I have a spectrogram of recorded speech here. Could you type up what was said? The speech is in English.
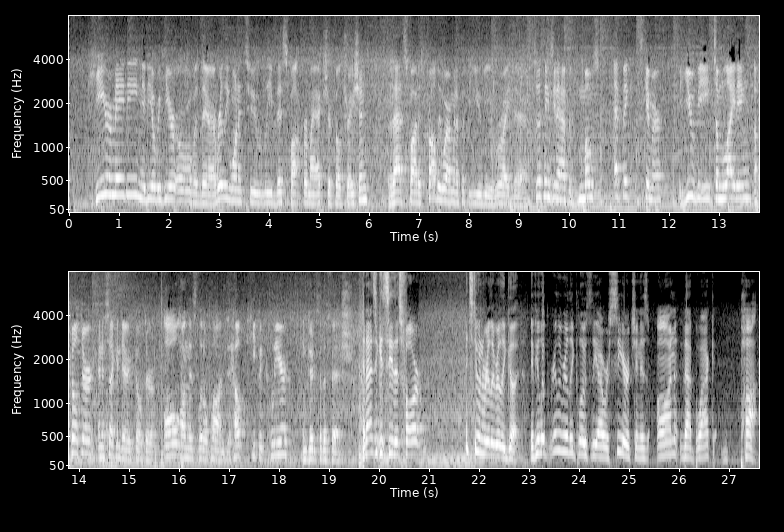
here maybe, maybe over here or over there. I really wanted to leave this spot for my extra filtration. That spot is probably where I'm gonna put the UV right there. So this thing's gonna have the most epic skimmer a UV, some lighting, a filter, and a secondary filter, all on this little pond to help keep it clear and good for the fish. And as you can see this far, it's doing really, really good. If you look really, really closely, our sea urchin is on that black pot.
